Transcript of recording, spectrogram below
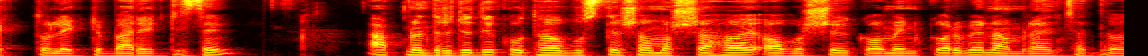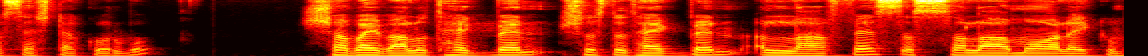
একতল একটি বাড়ির ডিজাইন আপনাদের যদি কোথাও বুঝতে সমস্যা হয়, অবশ্যই কমেন্ট করবেন, আমরা অ্যান্সার দেওয়ার চেষ্টা করব। সবাই ভালো থাকবেন, সুস্থ থাকবেন, আল্লাহ হাফেজ, আসসালামু আলাইকুম।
